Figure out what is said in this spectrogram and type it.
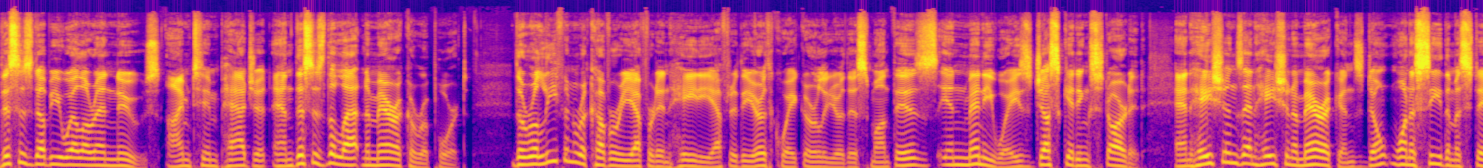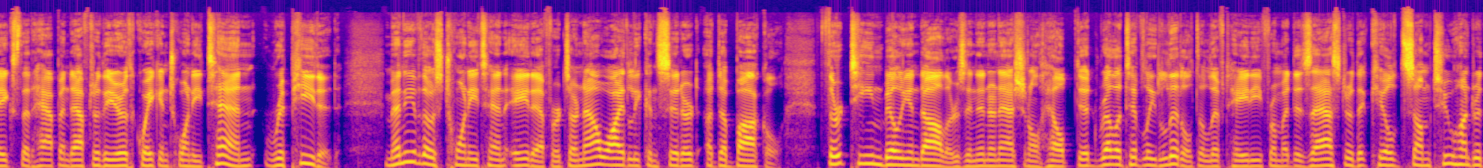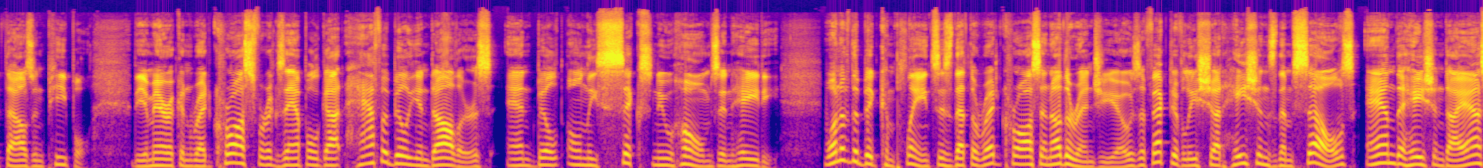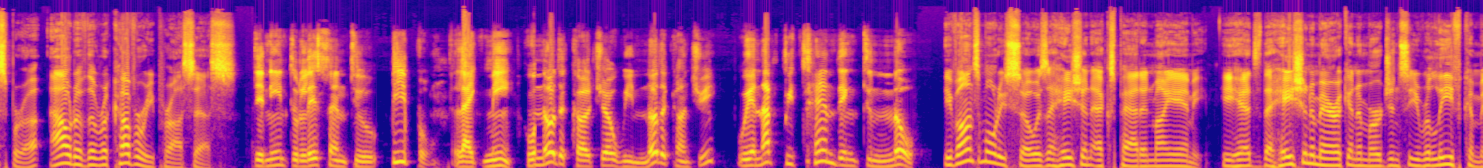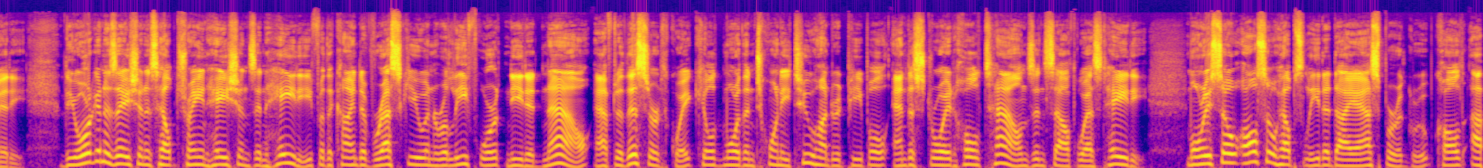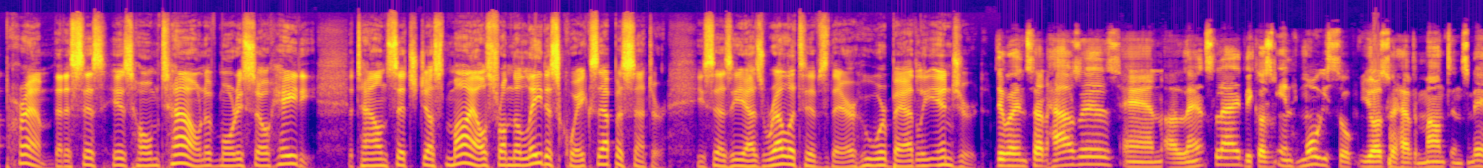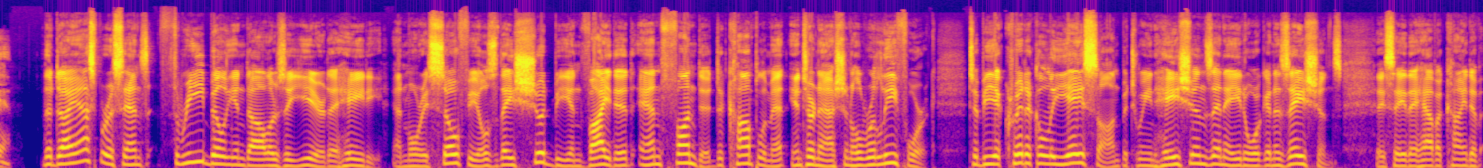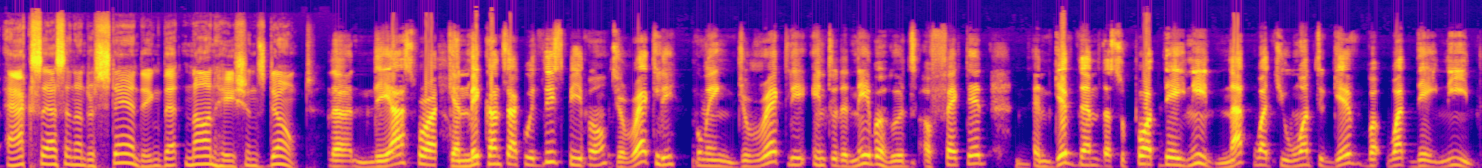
This is WLRN News. I'm Tim Padgett, and this is the Latin America Report. The relief and recovery effort in Haiti after the earthquake earlier this month is, in many ways, just getting started. And Haitians and Haitian Americans don't want to see the mistakes that happened after the earthquake in 2010 repeated. Many of those 2010 aid efforts are now widely considered a debacle. $13 billion in international help did relatively little to lift Haiti from a disaster that killed some 200,000 people. The American Red Cross, for example, got half a billion dollars and built only six new homes in Haiti. One of the big complaints is that the Red Cross and other NGOs effectively shut Haitians themselves and the Haitian diaspora out of the recovery process. They need to listen to people like me who know the culture, we know the country, we are not pretending to know. Yvonne Morisseau is a Haitian expat in Miami. He heads the Haitian American Emergency Relief Committee. The organization has helped train Haitians in Haiti for the kind of rescue and relief work needed now after this earthquake killed more than 2,200 people and destroyed whole towns in southwest Haiti. Morisseau also helps lead a diaspora group called APREM that assists his hometown of Morisseau, Haiti. The town sits just miles from the latest quake's epicenter. He says he has relatives there who were badly injured. They were inside houses and a landslide because in Morisseau, you also have the mountains there. The diaspora sends $3 billion a year to Haiti, and Morisseau feels they should be invited and funded to complement international relief work, to be a critical liaison between Haitians and aid organizations. They say they have a kind of access and understanding that non Haitians don't. The diaspora can make contact with these people directly, going directly into the neighborhoods affected and give them the support they need, not what you want to give, but what they need.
